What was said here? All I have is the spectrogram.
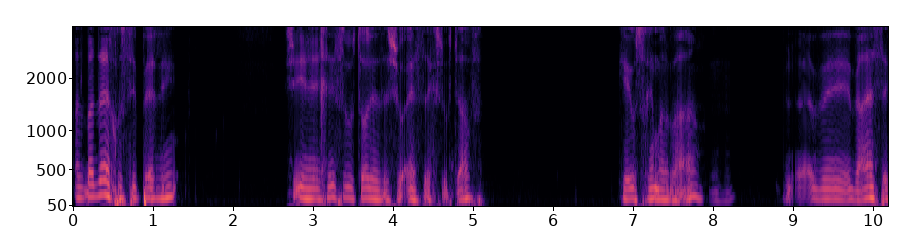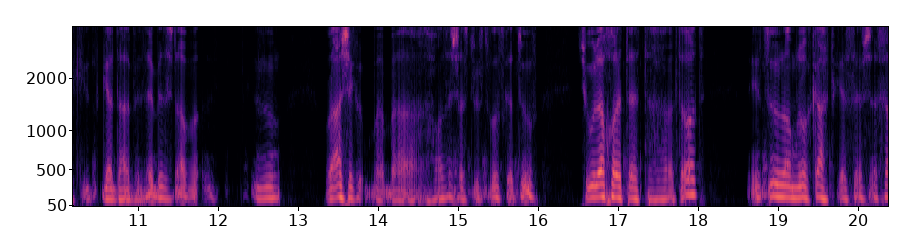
אז בדרך הוא סיפר לי שהכניסו אותו לאיזשהו עסק שותף, כי היו צריכים הלוואה, והעסק גדל וזה, באיזה שלב, הוא ראה שבחוזה של השותפות כתוב שהוא לא יכול לתת החלטות, יצאו אמרו, קח את הכסף שלך,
